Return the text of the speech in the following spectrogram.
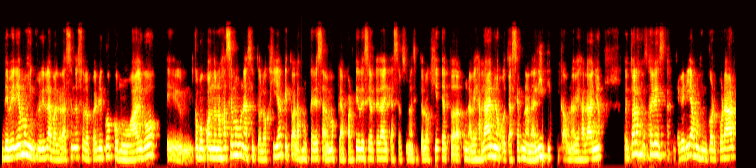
deberíamos incluir la valoración del suelo pélvico como algo, eh, como cuando nos hacemos una citología, que todas las mujeres sabemos que a partir de cierta edad hay que hacerse una citología toda, una vez al año o te haces una analítica una vez al año. De todas las mujeres deberíamos incorporar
